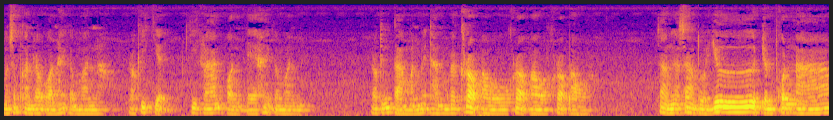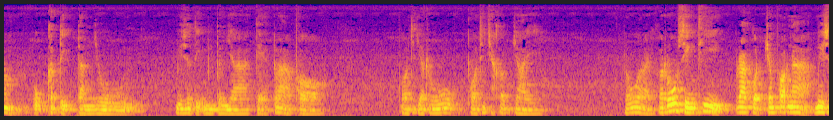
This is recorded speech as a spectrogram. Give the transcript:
มันสำคัญเราอ่อนให้กับมัน เราขี้เกียจขี้คร้านอ่อนแอให้กับมัน เราถึงตามมันไม่ทันมันก็ครอบเอา ครอบเอา ครอบเอา สร้างเนื้อสร้างตัวยืดจนพ้นน้ำอุคติตันยูนมีสติมีปัญญาแก่กล้าพอ พอที่จะรู้ พอที่จะเข้าใจ รู้อะไร ก็รู้สิ่งที่ปรากฏเฉพาะหน้า มีส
